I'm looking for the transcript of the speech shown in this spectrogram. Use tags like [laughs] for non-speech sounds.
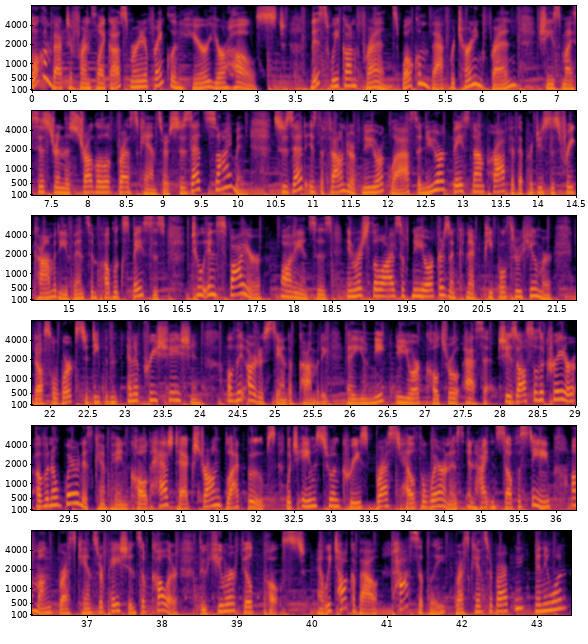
Welcome back to Friends Like Us. Marina Franklin here, your host. This week on Friends, welcome back, returning friend. She's my sister in the struggle of breast cancer, Suzette Simon. Suzette is the founder of New York Laughs, a New York based nonprofit that produces free comedy events in public spaces to inspire audiences, enrich the lives of New Yorkers, and connect people through humor. It also works to deepen an appreciation of the art of stand up comedy, a unique New York cultural asset. She is also the creator of an awareness campaign called hashtag Strong Black Boobs, which aims to increase breast health awareness and heighten self esteem among breast cancer patients of color through humor filled posts. And we talk about possibly breast cancer Barbie. Anyone?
